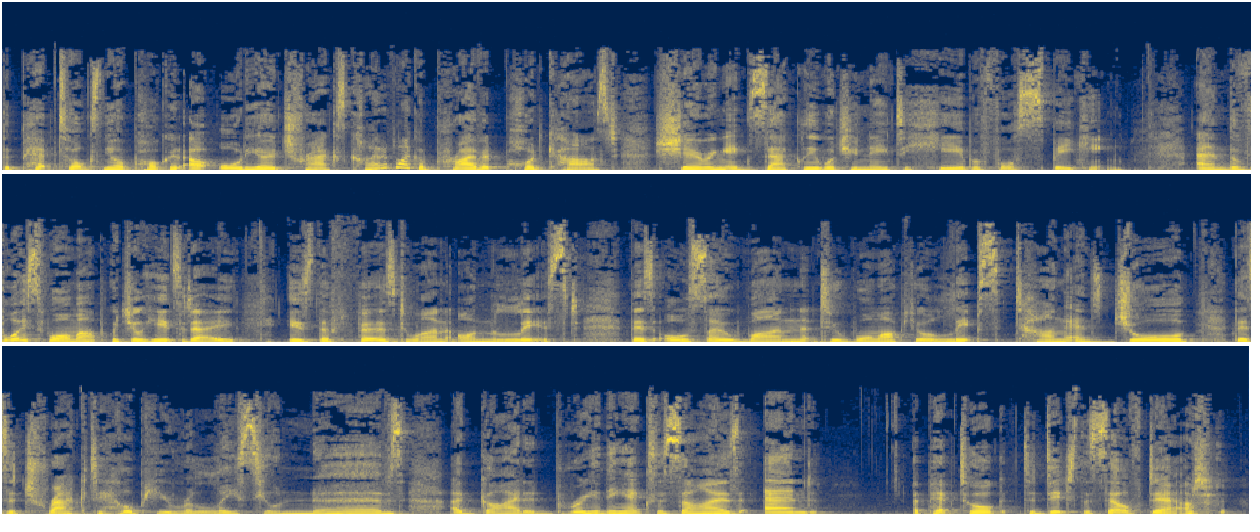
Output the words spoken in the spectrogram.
The Pep Talks in Your Pocket are audio tracks, kind of like a private podcast, sharing exactly what you need to hear before speaking. And the voice warm up, which you'll hear today, is the first one on the list. There's also one to warm up your lips, tongue, and jaw. There's a track to help you release your nerves, a guided breathing exercise, and a pep talk to ditch the self doubt.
